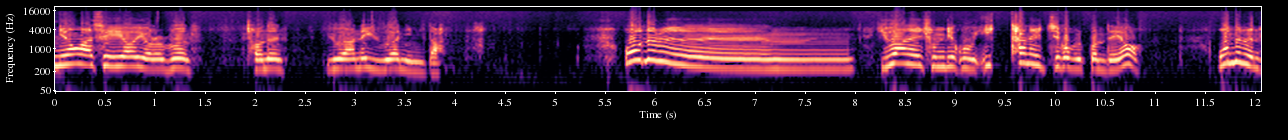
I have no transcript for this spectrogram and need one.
안녕하세요, 여러분. 저는 유한의 유한입니다. 오늘은 유한의 좀비고 2탄을 찍어볼 건데요. 오늘은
